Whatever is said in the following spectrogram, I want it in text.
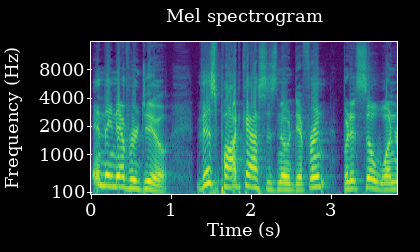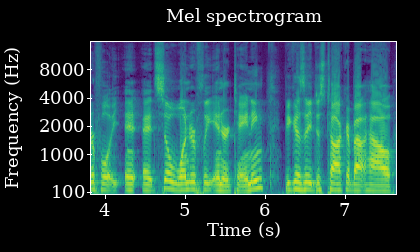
and they never do. This podcast is no different, but it's still wonderful. It's still wonderfully entertaining because they just talk about how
